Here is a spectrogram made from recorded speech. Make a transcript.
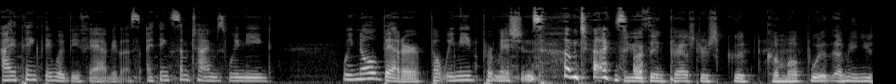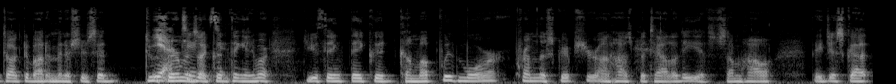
I think they would be fabulous. I think sometimes we need we know better, but we need permission sometimes. Do you think pastors could come up with? I mean, you talked about a minister who said two yeah, sermons. Two, I couldn't two. think anymore. Do you think they could come up with more from the scripture on hospitality if somehow they just got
